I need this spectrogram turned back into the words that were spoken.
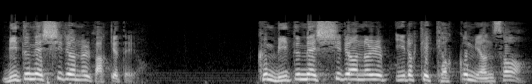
믿음의 시련을 받게 돼요. 그 믿음의 시련을 이렇게 겪으면서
